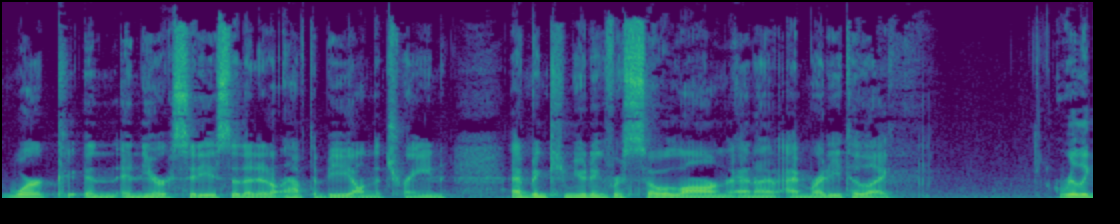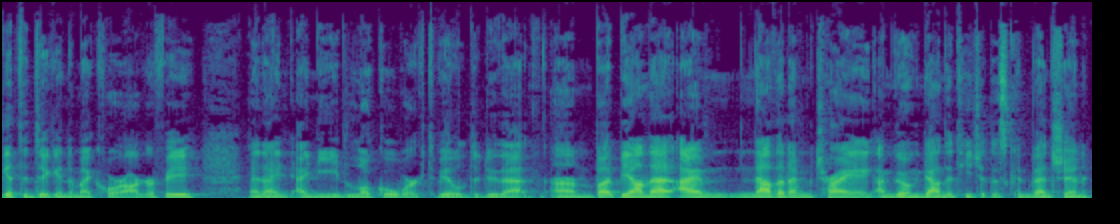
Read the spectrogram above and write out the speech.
work in, in New York City so that I don't have to be on the train. I've been commuting for so long and I, I'm ready to like really get to dig into my choreography and I, I need local work to be able to do that um, but beyond that i'm now that i'm trying i'm going down to teach at this convention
